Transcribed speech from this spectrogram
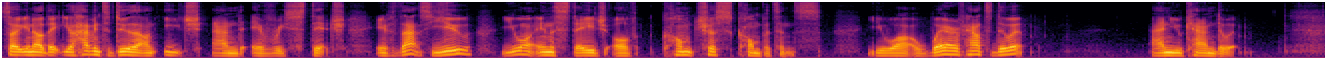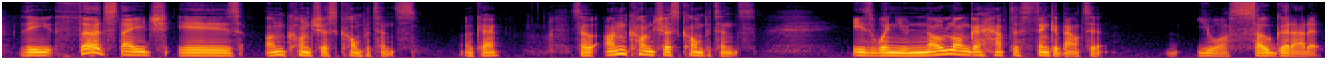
So, you know, that you're having to do that on each and every stitch. If that's you, you are in the stage of conscious competence. You are aware of how to do it, and you can do it. The third stage is unconscious competence. Okay? So, unconscious competence is when you no longer have to think about it. You are so good at it.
